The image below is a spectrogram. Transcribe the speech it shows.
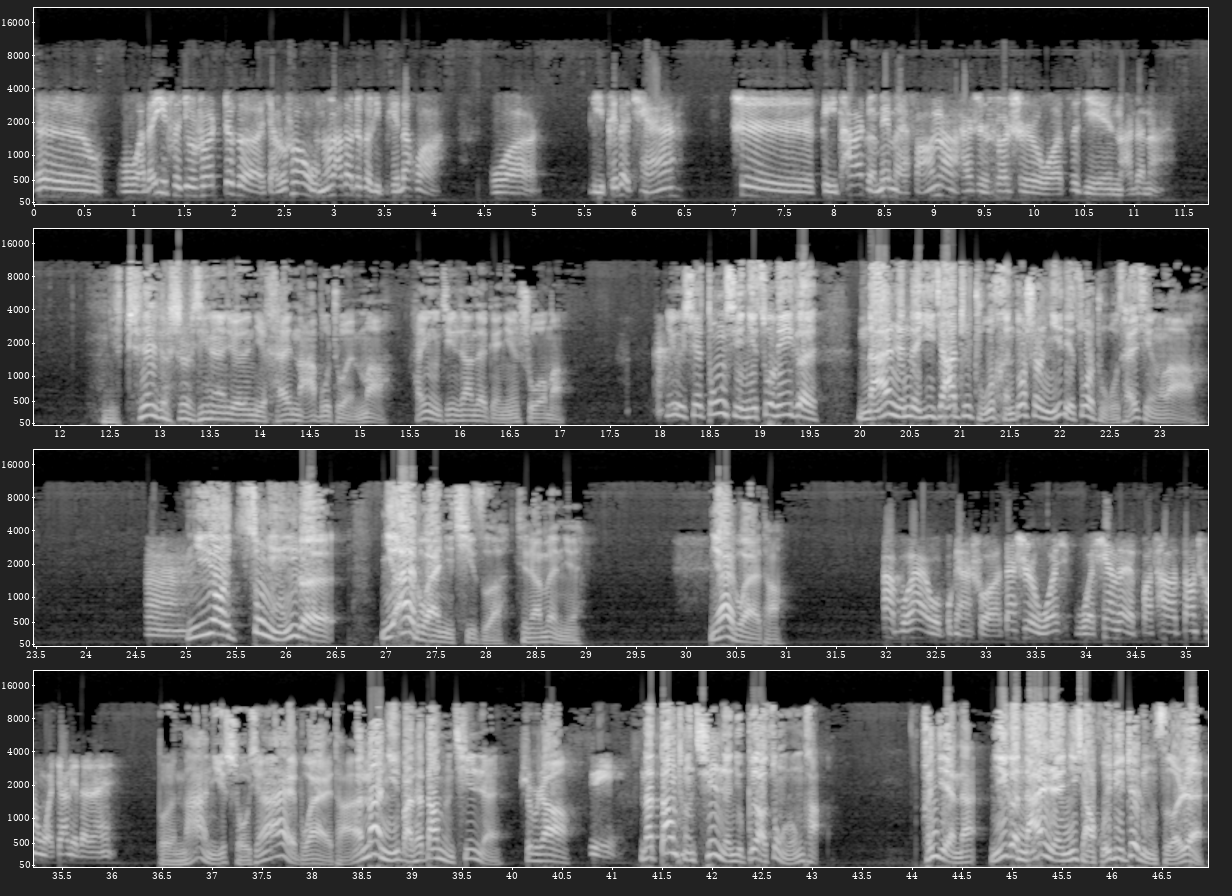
呃，我的意思就是说，这个假如说我能拿到这个理赔的话，我理赔的钱是给他准备买房呢，还是说是我自己拿着呢？你这个事儿，金山觉得你还拿不准吗？还用金山再给您说吗？你有些东西，你作为一个男人的一家之主，很多事儿你得做主才行了。嗯，你要纵容着，你爱不爱你妻子啊？金山问你，你爱不爱她？爱不爱我不敢说，但是我我现在把他当成我家里的人。不是，那你首先爱不爱她？啊那你把他当成亲人，是不是啊？对，那当成亲人就不要纵容他。很简单，你一个男人，你想回避这种责任，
